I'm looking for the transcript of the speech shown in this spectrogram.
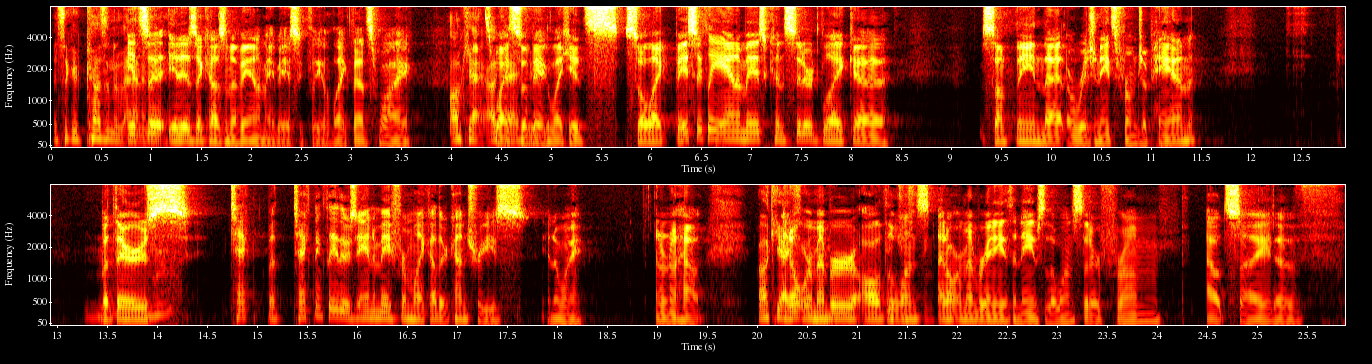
It's like a cousin of anime. It's a it is a cousin of anime basically. Like that's why okay. that's why it's so big. Like it's so like basically anime is considered like uh something that originates from Japan. But there's tech but technically there's anime from like other countries in a way. I don't know how Okay. I don't see. remember all the ones I don't remember any of the names of the ones that are from outside of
